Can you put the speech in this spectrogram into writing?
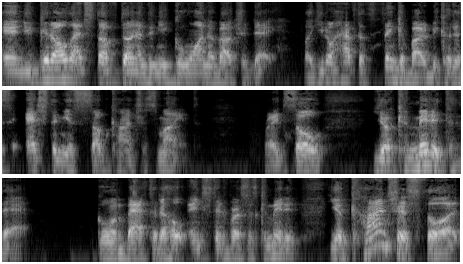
and you get all that stuff done, and then you go on about your day like you don't have to think about it because it's etched in your subconscious mind, right? So you're committed to that. Going back to the whole interested versus committed. Your conscious thought,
